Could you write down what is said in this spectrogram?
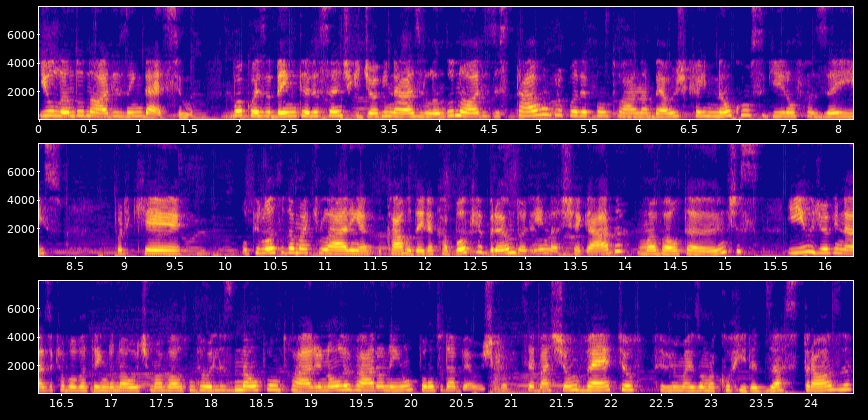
e o Lando Norris em décimo. Uma coisa bem interessante que Giovinazzi e Lando Norris estavam para poder pontuar na Bélgica e não conseguiram fazer isso, porque o piloto da McLaren, o carro dele acabou quebrando ali na chegada, uma volta antes, e o Giovinazzi acabou batendo na última volta, então eles não pontuaram e não levaram nenhum ponto da Bélgica. Sebastian Vettel teve mais uma corrida desastrosa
